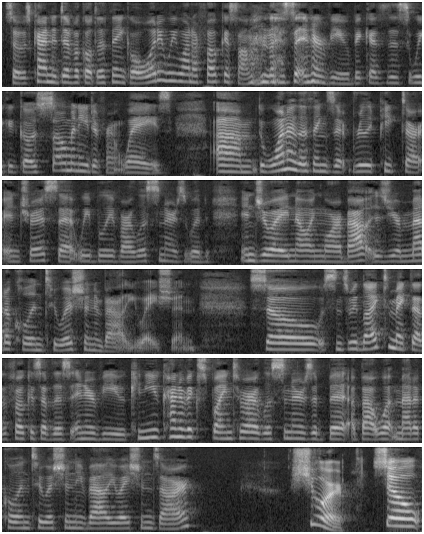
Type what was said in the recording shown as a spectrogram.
so it's kind of difficult to think, well, what do we want to focus on in this interview? Because this we could go so many different ways. Um, one of the things that really piqued our interest that we believe our listeners would enjoy knowing more about is your medical intuition evaluation. So, since we'd like to make that the focus of this interview, can you kind of explain to our listeners a bit about what medical intuition evaluations are? Sure. So,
